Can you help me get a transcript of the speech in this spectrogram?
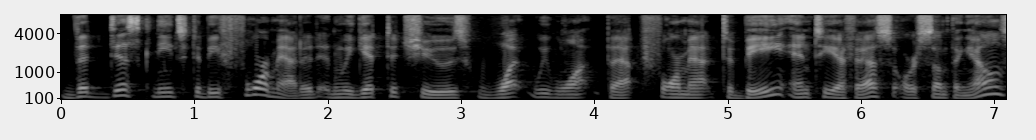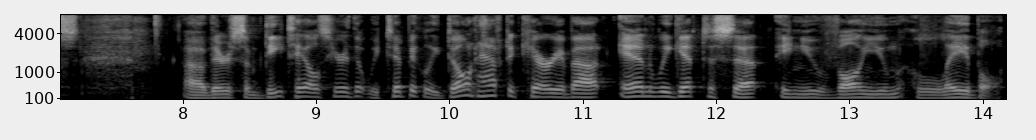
the disk needs to be formatted and we get to choose what we want that format to be, NTFS or something else. Uh, there's some details here that we typically don't have to carry about, and we get to set a new volume label.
